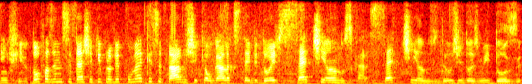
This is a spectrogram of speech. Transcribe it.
enfim, eu tô fazendo esse teste aqui para ver como é que esse tablet, que é o Galaxy Tab 2 de 7 anos, cara, 7 anos, Deus de 2012,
